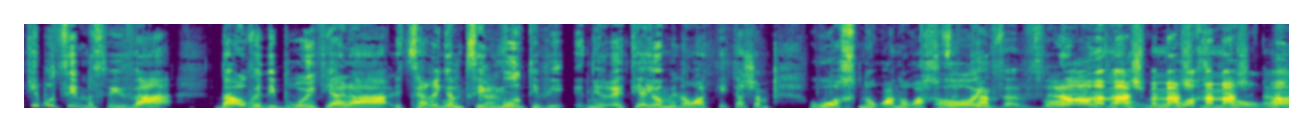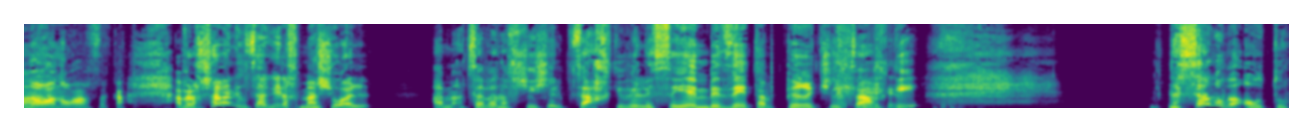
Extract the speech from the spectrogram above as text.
הקיבוצים בסביבה באו ודיברו איתי על ה... לצערי גם. צילמו אותי ונראיתי איום ונורא, כי הייתה שם רוח נורא נורא חזקה. אוי ואבוי, לא, הייתה ממש, ממש, רוח ממש, נורא. נורא נורא נורא חזקה. אבל עכשיו אני רוצה להגיד לך משהו על המצב הנפשי של צחקי, ולסיים בזה את הפרק של צחקי. נסענו באוטו,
